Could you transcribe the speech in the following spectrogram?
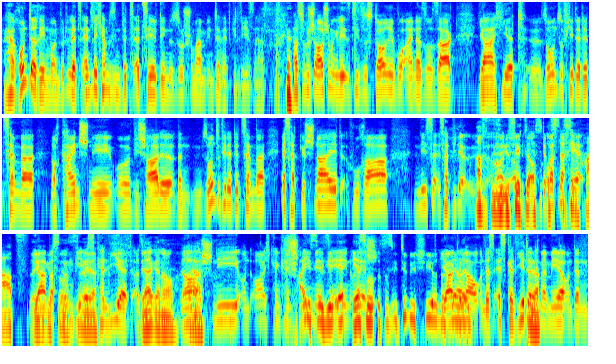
herunterreden wollen würde, letztendlich haben sie einen Witz erzählt, den du so schon mal im Internet gelesen hast. Hast du bestimmt auch schon mal gelesen, diese Story, wo einer so sagt, ja, hier äh, so und so 4. Dezember, noch kein Schnee, oh, wie schade, dann so und so 4. Dezember, es hat geschneit, hurra, nächster, es hat wieder Ach, diese Geschichte aus, was aus, aus nachher, dem Harz. ja, was so, irgendwie ja, eskaliert. Also, Ja, genau. Ja, Ja. Schnee und oh, ich kann keinen Scheiße, Schnee mehr sehen. und erst so ist das idyllisch hier und dann ja, ja, genau. Und das eskaliert dann immer mehr und dann,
